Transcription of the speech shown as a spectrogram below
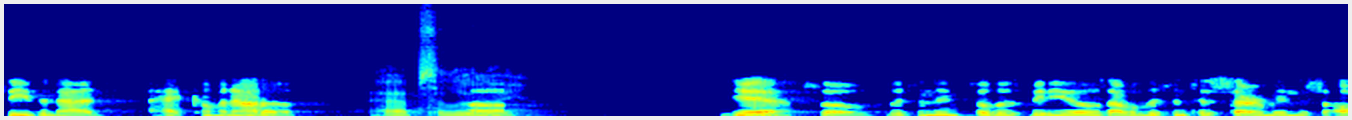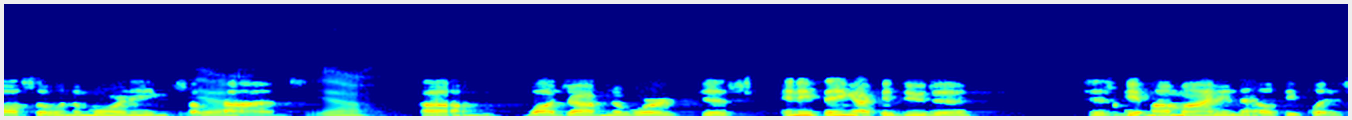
season I had coming out of. Absolutely. Uh, Yeah, so listening to those videos, I would listen to sermons also in the morning sometimes yeah. um, while driving to work. Just anything I could do to just get my mind in a healthy place.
